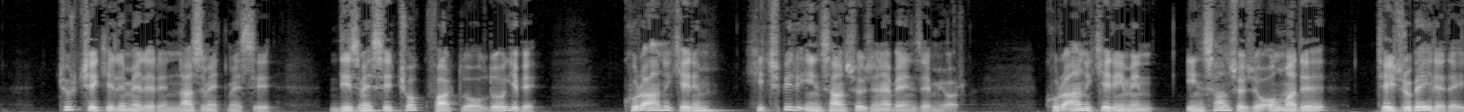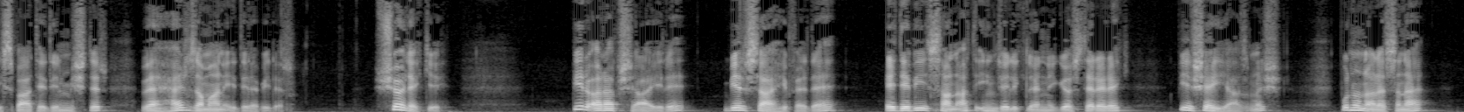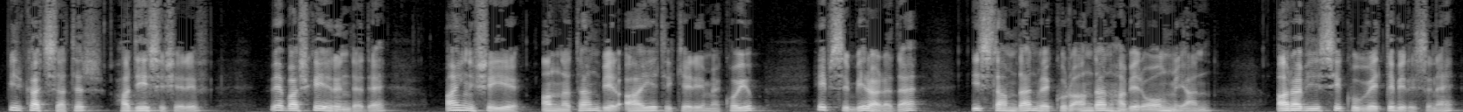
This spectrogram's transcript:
Türkçe kelimeleri nazmetmesi, dizmesi çok farklı olduğu gibi Kur'an-ı Kerim hiçbir insan sözüne benzemiyor. Kur'an-ı Kerim'in insan sözü olmadığı tecrübeyle de ispat edilmiştir ve her zaman edilebilir. Şöyle ki, bir Arap şairi bir sahifede edebi sanat inceliklerini göstererek bir şey yazmış. Bunun arasına birkaç satır hadisi şerif ve başka yerinde de aynı şeyi anlatan bir ayet-i kerime koyup hepsi bir arada İslam'dan ve Kur'an'dan haberi olmayan Arabisi kuvvetli birisine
